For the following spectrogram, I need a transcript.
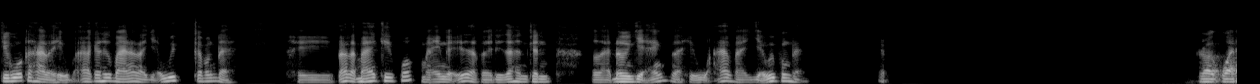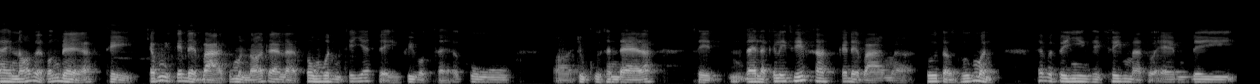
keyword thứ hai là hiệu quả cái thứ ba đó là giải quyết cái vấn đề. Thì đó là ba keyword mà em nghĩ là về design thinking là đơn giản là hiệu quả và giải quyết vấn đề. Dạ. Rồi qua đây nói về vấn đề thì giống như cái đề bài của mình nói ra là tôn vinh cái giá trị phi vật thể ở khu uh, chung cư Thanh Đa đó thì đây là cái lý thuyết ha cái đề bài mà hướng từ hướng mình. Thế mà tuy nhiên thì khi mà tụi em đi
